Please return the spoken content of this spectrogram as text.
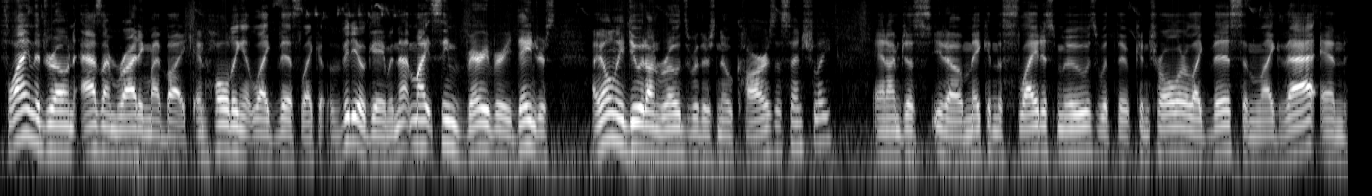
flying the drone as I'm riding my bike and holding it like this, like a video game. And that might seem very, very dangerous. I only do it on roads where there's no cars, essentially. And I'm just, you know, making the slightest moves with the controller like this and like that. And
